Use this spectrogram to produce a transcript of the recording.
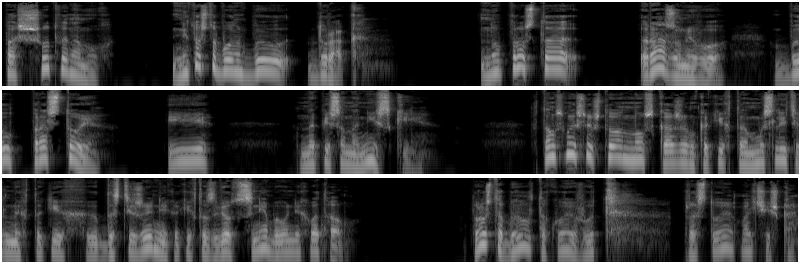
пашут ונמוך. Не то чтобы он был дурак, но просто разум его был простой и написано низкий. В том смысле, что, он, ну, скажем, каких-то мыслительных таких достижений, каких-то звезд с неба он не хватал. Просто был такой вот простой мальчишка.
